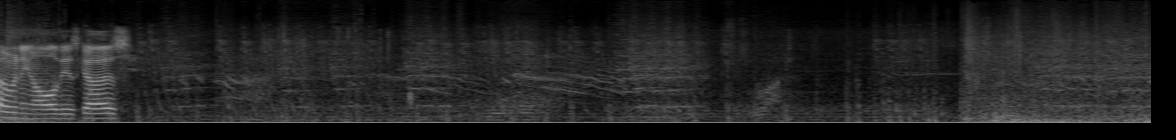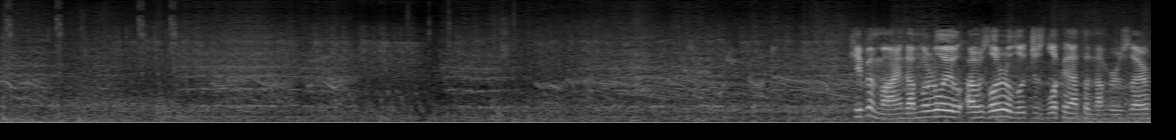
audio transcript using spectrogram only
owning all of these guys. Keep in mind, I'm literally, I was literally just looking at the numbers there.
